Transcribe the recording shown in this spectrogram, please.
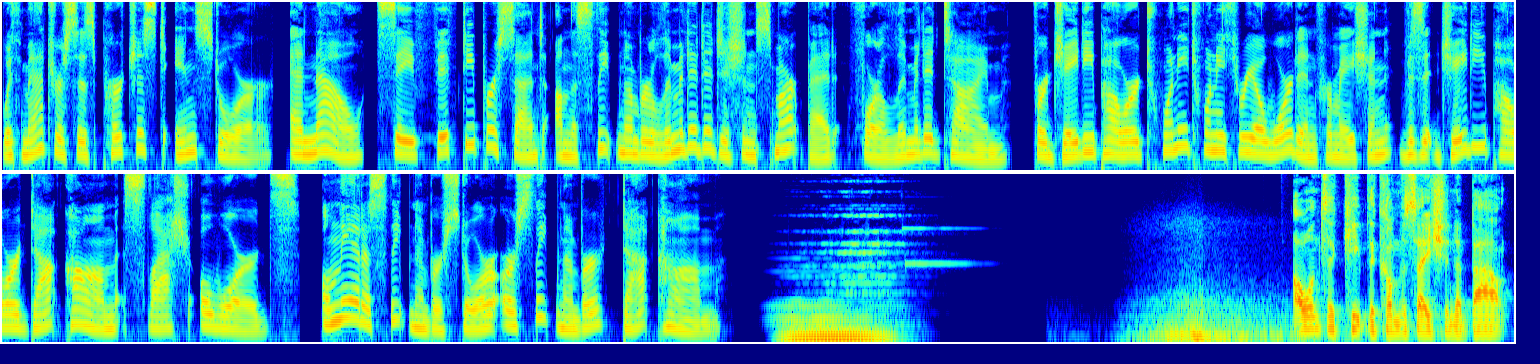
with mattresses purchased in-store. And now, save 50% on the Sleep Number limited edition Smart Bed for a limited time. For JD Power 2023 award information, visit jdpower.com/awards. Only at a Sleep Number store or sleepnumber.com. I want to keep the conversation about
